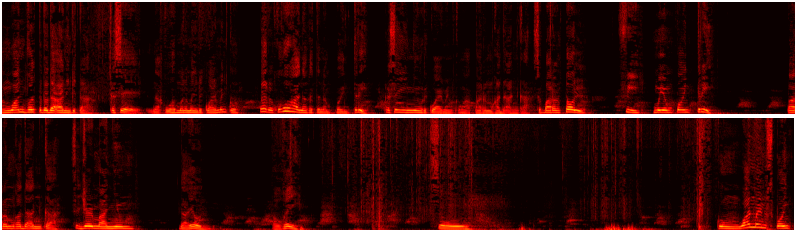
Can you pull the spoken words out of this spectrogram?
Ang 1 volt padadaanin kita. Kasi nakuha mo naman yung requirement ko. Pero kukuha na kita ng 0.3 kasi yun yung requirement ko nga para makadaan ka. So parang toll fee mo yung 0.3 para makadaan ka sa germanium diode. Okay. So kung 1 minus 0.3,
